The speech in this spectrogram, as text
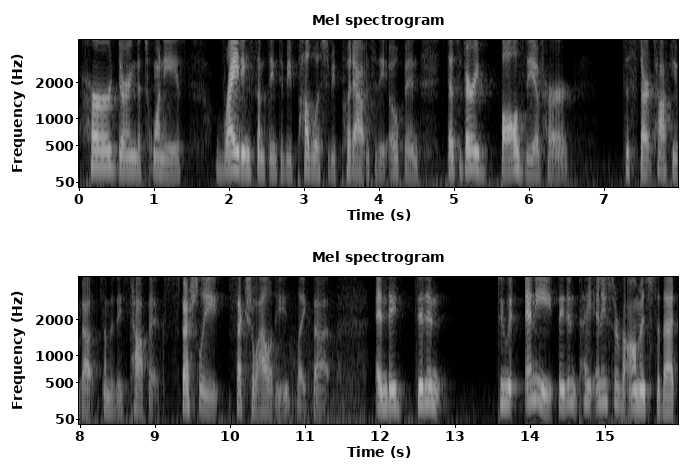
her during the 20s writing something to be published, to be put out into the open, that's very ballsy of her to start talking about some of these topics, especially sexuality like that. And they didn't do it any, they didn't pay any sort of homage to that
